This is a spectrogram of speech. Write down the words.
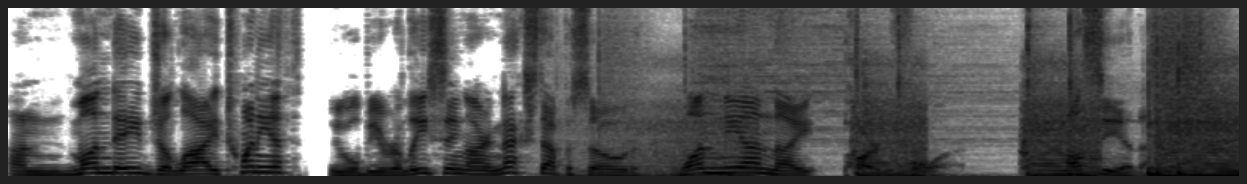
on Monday, July 20th, we will be releasing our next episode, One Neon Night Part 4. I'll see you then.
